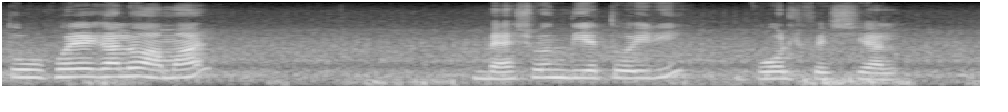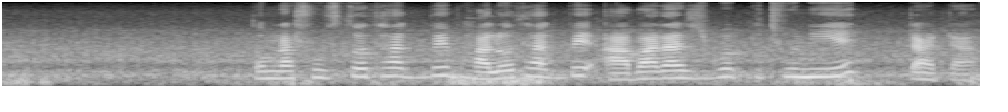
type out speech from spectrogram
তো হয়ে গেল আমার বেসন দিয়ে তৈরি গোল্ড ফেসিয়াল তোমরা সুস্থ থাকবে ভালো থাকবে। আবার আসব কিছু নিয়ে। টাটা।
